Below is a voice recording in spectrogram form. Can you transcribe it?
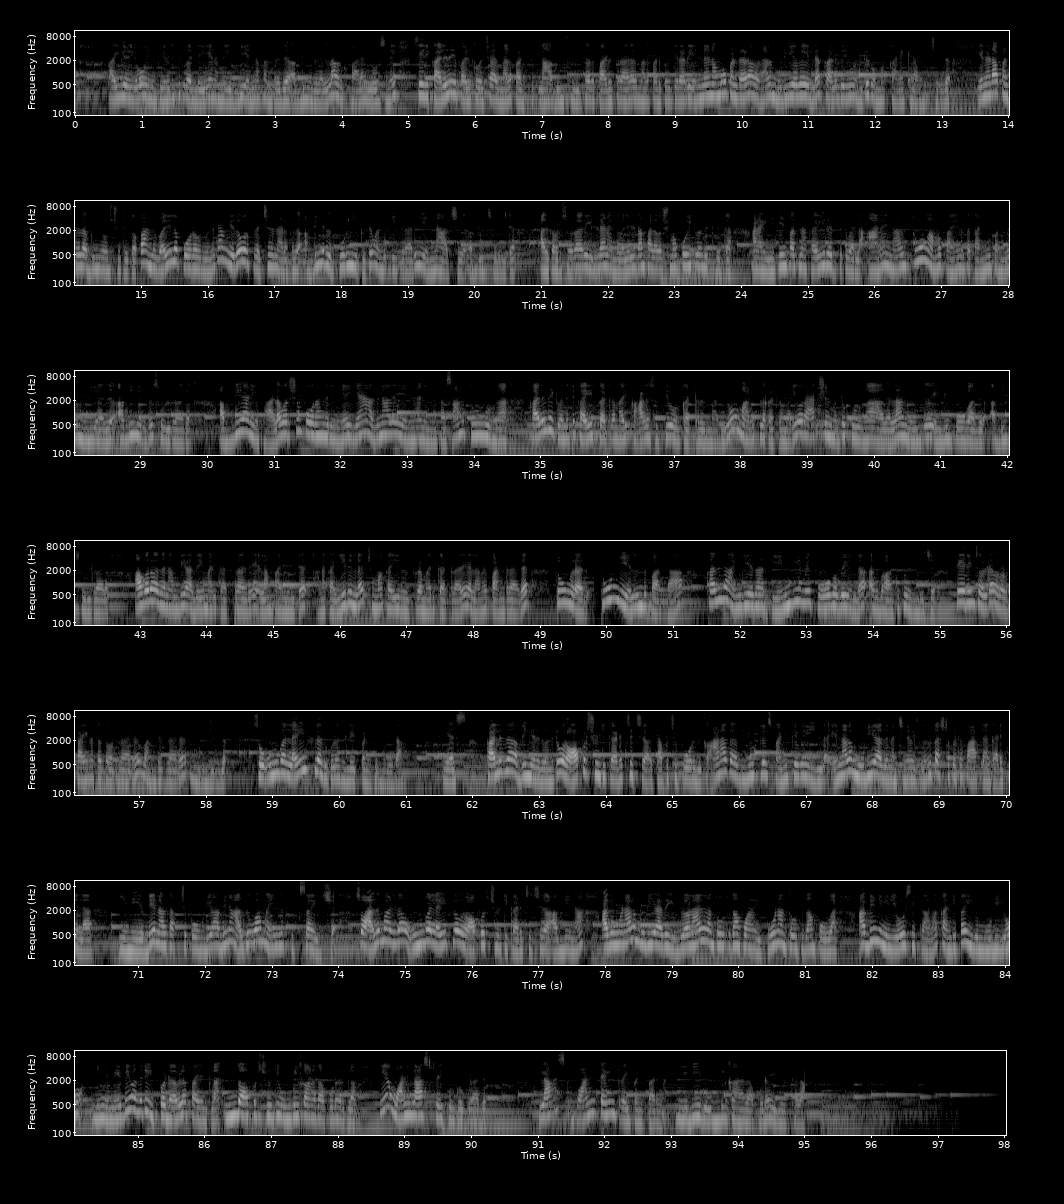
ஐயையோ இன்னைக்கு எடுத்துகிட்டு வரலையே நம்ம எப்படி என்ன பண்ணுறது அப்படிங்கிறதெல்லாம் அவருக்கு பல யோசனை. சரி கழுதையை படுக்க வச்சு அது மேலே படுத்துக்கலாம் அப்படின்னு சொல்லிட்டு அதை படுக்கிறாரு அது மேலே படுக்க வைக்கிறாரு. என்னென்னமோ பண்ணுறாரு அவரால் முடியவே இல்லை. கழுதையும் வந்துட்டு ரொம்ப கணக்க ஆரம்பிச்சிருது. என்னடா பண்ணுறது அப்படின்னு யோசிச்சுட்டு இருக்கப்ப அந்த வழியில் போகிறவர் வந்துட்டு அங்கே ஏதோ ஒரு பிரச்சனை நடக்குது அப்படிங்கிறத புரிஞ்சுக்கிட்டு வந்து கேட்குறாரு என்ன ஆச்சு? அப்படின்னு சொல்லிட்டு. அதுக்கு அவர் சொல்கிறாரு இல்லை நான் இந்த வழியில் தான் பல வருஷமாக போயிட்டு வந்துட்டு இருக்கேன். ஆனால் இன்றைக்கின்னு பார்த்து நான் கயிறு எடுத்துகிட்டு வரல. ஆனால் என்னால் தூங்காமல் பயணத்தை கன்னியூ பண்ணவே முடியாது. அப்படிங்கிறத சொல்கிறாரு அப்படியா நீங்கள் பல வருஷம் போகிறோங்கிறீங்க ஏன் அதனால என்ன? நீங்கள் பேசாமல் தூங்குங்க. கழுதைக்கு வந்துட்டு கயிறு கட்டுற மாதிரி காலை சுற்றி ஒரு கட்டுறது மாதிரியும் மரத்தில் கட்டுற மாதிரியும் ஒரு ஆக்ஷன் மட்டும் கொடுங்க. அதெல்லாம் அது வந்து எங்கேயும் போகாது அப்படின்னு சொல்கிறாரு அவரும் அதை நம்பி அதே மாதிரி கட்டுறாரு. எல்லாம் பண்ணிட்டு ஆனால் கயிறு இல்லை சும்மா கயிறு இருக்கிற மாதிரி கட்டுறாரு. எல்லாமே பண்ணுறாரு தூங்குறாரு. தூங்கி எழுந்து பார்த்தா கழுதை அங்கேயே தான் இருக்குது எங்கேயுமே போகவே இல்லை. அது பாட்டுக்கும் இருந்துச்சு. சரின்னு சொல்லிட்டு அவரோட பயணத்தை தொடர்றாரு வந்துடுறாரு முடிஞ்சிருது. ஸோ உங்கள் லைஃப்பில் அது கூட ரிலேட் பண்ணிக்க முடியுதா? எஸ் கழுதை அப்படிங்கிறது வந்துட்டு ஒரு ஆப்பர்ச்சுனிட்டி கிடச்சிச்சு. அது தப்பிச்சு போகிறதுக்கு ஆனால் அதை அது யூட்டிலைஸ் பண்ணிக்கவே இல்லை. என்னால் முடியாது. நான் சின்ன வயசுலேருந்து கஷ்டப்பட்டு பார்த்தேன். கிடைக்கல. இனி எப்படி என்னால் தப்பிச்சு போக முடியும் அப்படின்னு அதுவாக மைண்டில் ஃபிக்ஸ் ஆயிடுச்சு. ஸோ அது மாதிரி தான் உங்கள் லைஃப்பில் ஒரு ஆப்பர்ச்சுனிட்டி கிடச்சிச்சு அப்படின்னா அது உங்களால் முடியாது. இவ்வளோ நாள் நான் தோற்று தான் போனேன். இப்போவும் நான் தோற்று தான் போவேன். அப்படின்னு நீங்கள் யோசிக்காமல் கண்டிப்பாக இது முடியும். நீங்கள் மேபி வந்துட்டு இப்போ டெவலப் ஆகிருக்கலாம் இந்த ஆப்பர்ச்சுனிட்டி உங்களுக்கானதாக கூட இருக்கலாம். ஏன் ஒன் லாஸ்ட் ட்ரை கொடுக்கக்கூடாது? லாஸ்ட் ஒன் டைம் ட்ரை பண்ணி பாருங்கள் மேபி இது உங்களுக்கானதாக கூட இருக்கலாம்.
